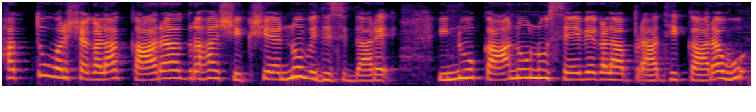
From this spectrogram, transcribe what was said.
ಹತ್ತು ವರ್ಷಗಳ ಕಾರಾಗೃಹ ಶಿಕ್ಷೆಯನ್ನು ವಿಧಿಸಿದ್ದಾರೆ. ಇನ್ನು ಕಾನೂನು ಸೇವೆಗಳ ಪ್ರಾಧಿಕಾರವು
